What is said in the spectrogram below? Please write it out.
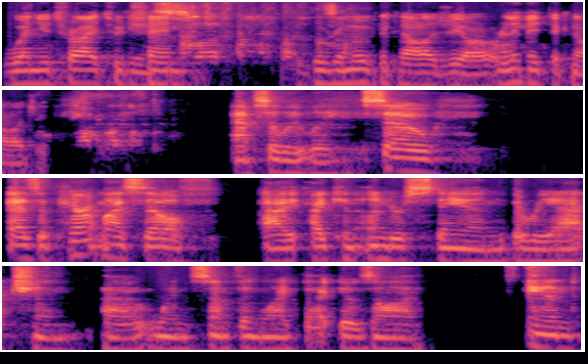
when you try to change, to remove technology or limit technology? Absolutely. So, as a parent myself, I, I can understand the reaction uh, when something like that goes on. And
